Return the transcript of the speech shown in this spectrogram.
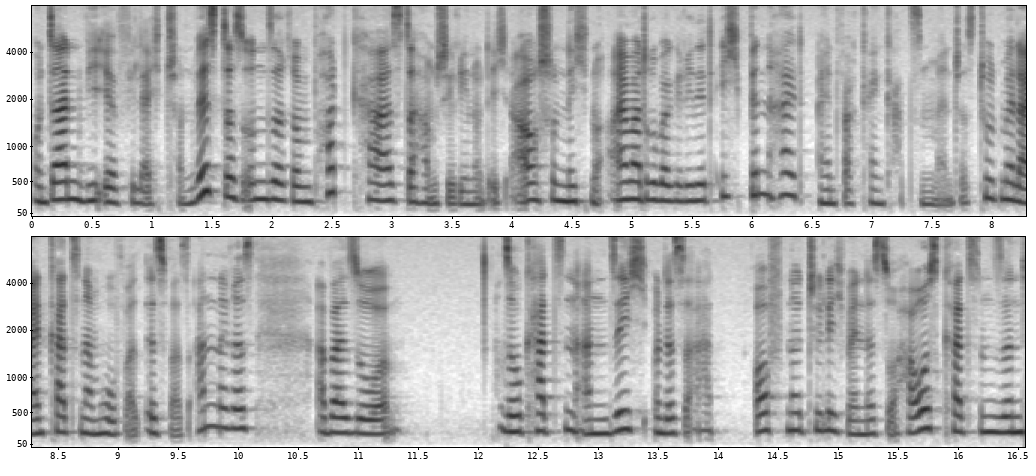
Und dann, wie ihr vielleicht schon wisst aus unserem Podcast, da haben Shirin und ich auch schon nicht nur einmal drüber geredet, ich bin halt einfach kein Katzenmensch. Es tut mir leid, Katzen am Hof ist was anderes, aber so so Katzen an sich und das hat oft natürlich, wenn das so Hauskatzen sind,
